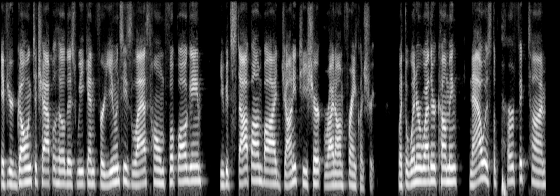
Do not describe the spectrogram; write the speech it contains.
If you're going to Chapel Hill this weekend for UNC's last home football game, you could stop on by Johnny T-shirt right on Franklin Street. With the winter weather coming, now is the perfect time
